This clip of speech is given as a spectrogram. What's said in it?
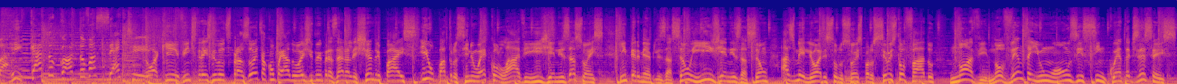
arroba Ricardo Córdova 7. Tô aqui, 23 minutos para as 8, acompanhado hoje do empresário Alexandre Paz e o patrocínio Ecolave Higienizações. Impermeabilização e higienização, as melhores soluções para o seu estofado. 9 91 11 50 16.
